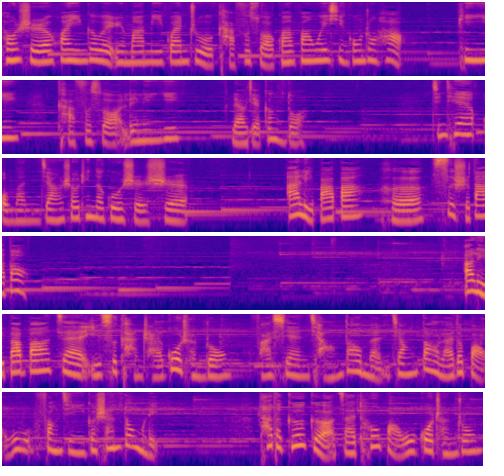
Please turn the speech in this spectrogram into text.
同时，欢迎各位孕妈咪关注卡夫索官方微信公众号，拼音卡夫索零零一，了解更多。今天我们将收听的故事是阿里巴巴和四十大盗。阿里巴巴在一次砍柴过程中，发现强盗们将盗来的宝物放进一个山洞里。他的哥哥在偷宝物过程中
